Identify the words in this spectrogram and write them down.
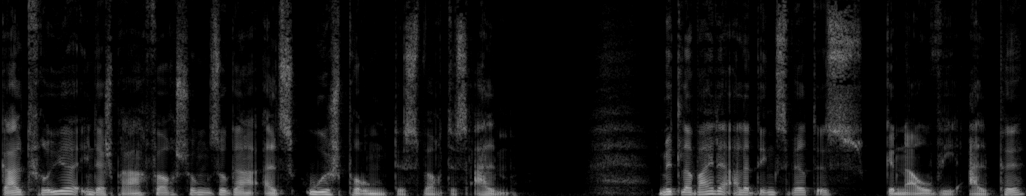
galt früher in der Sprachforschung sogar als Ursprung des Wortes Alm. Mittlerweile allerdings wird es, genau wie Alpe,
